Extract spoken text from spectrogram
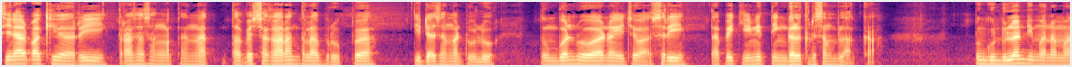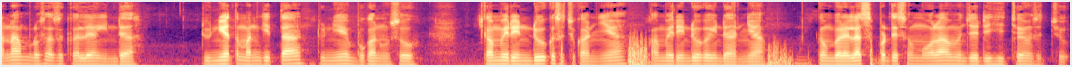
Sinar pagi hari terasa sangat hangat, tapi sekarang telah berubah, tidak sangat dulu. Tumbuhan berwarna hijau asri, tapi kini tinggal gersang belaka. Penggundulan di mana-mana merusak segala yang indah. Dunia teman kita, dunia bukan musuh. Kami rindu kesejukannya, kami rindu keindahannya. Kembalilah seperti semula menjadi hijau yang sejuk.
